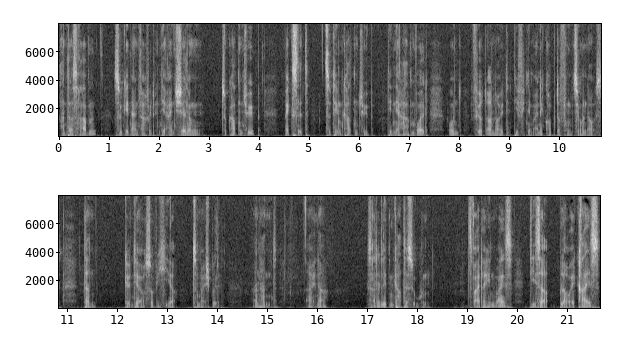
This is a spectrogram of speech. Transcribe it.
anders haben, so geht einfach wieder in die Einstellungen zu Kartentyp, wechselt zu dem Kartentyp, den ihr haben wollt und führt erneut die Finde meine Copter Funktion aus. Dann könnt ihr auch so wie hier zum Beispiel anhand einer Satellitenkarte suchen. Zweiter Hinweis, dieser blaue Kreis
